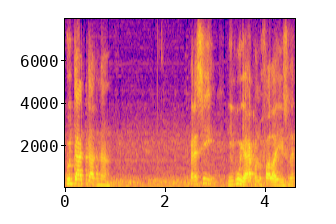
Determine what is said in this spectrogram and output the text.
Cuidado, Danã. Parece enguiar quando fala isso, né?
